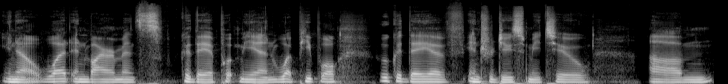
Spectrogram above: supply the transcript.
You know, what environments could they have put me in? What people, who could they have introduced me to? Um,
